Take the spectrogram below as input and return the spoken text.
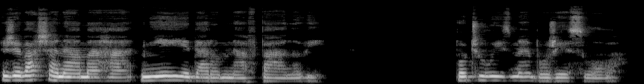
že vaša námaha nie je daromná v pánovi. Počuli sme Božie slovo.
